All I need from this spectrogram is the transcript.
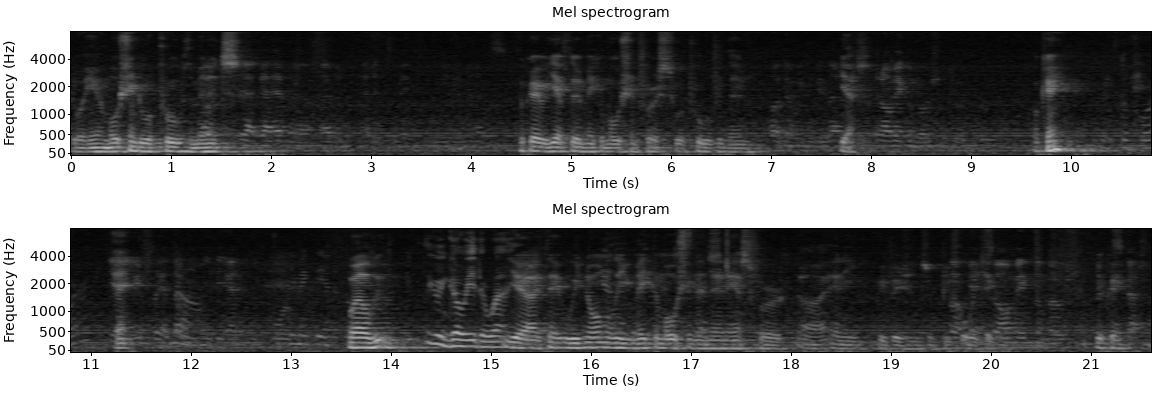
Do I hear a motion to approve the minutes? Yeah, I have a, I have an edit to make to the minutes. Okay, you have to make a motion first to approve and then, Oh, then we can do that? Yes. Then I'll make a motion to approve. okay? Before? Yeah, usually I thought we made the edit before. You make the edit. Well, I think we can go either way. yeah, I think we normally make the motion and then ask for uh, any revisions before we Okay, take. so I'll make the motion for Okay. discussion.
